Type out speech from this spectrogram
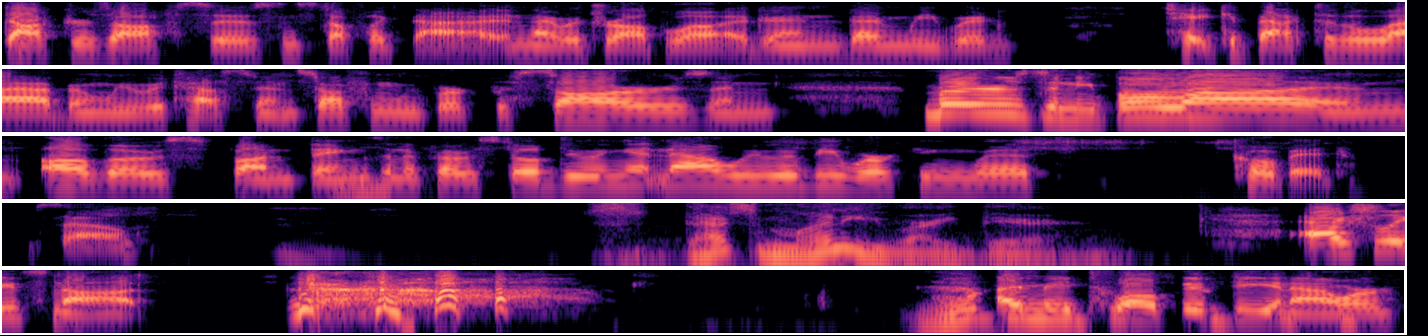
doctors' offices and stuff like that, and I would draw blood, and then we would take it back to the lab, and we would test it and stuff. And we worked with SARS and MERS and Ebola and all those fun things. And if I was still doing it now, we would be working with COVID. So That's money right there. actually, it's not. I made twelve fifty an hour.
